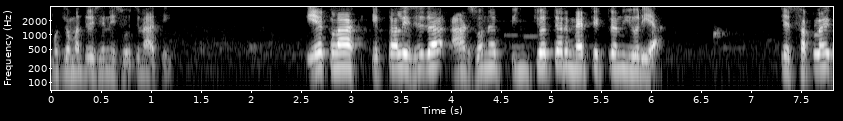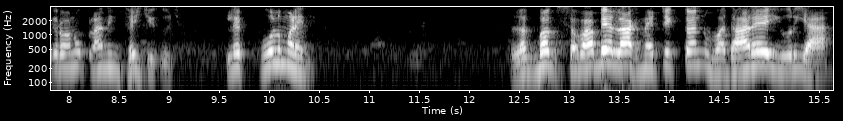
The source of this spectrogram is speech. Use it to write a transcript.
મુખ્યમંત્રીશ્રીની સૂચનાથી. એક લાખ એકતાલીસ હજાર આઠસો ને પંચોતેર મેટ્રિક ટન યુરિયા એ સપ્લાય કરવાનું પ્લાનિંગ થઈ ચૂક્યું છે. એટલે કુલ મળીને લગભગ સવા બે લાખ મેટ્રિક ટન વધારે યુરિયા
